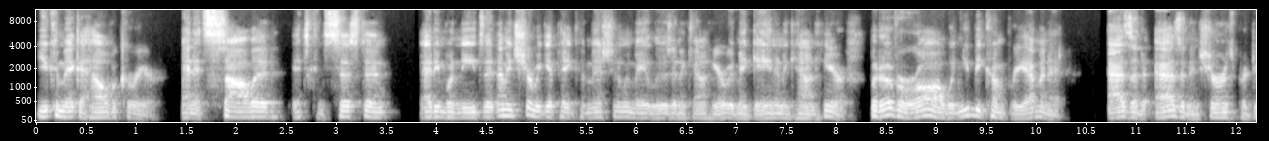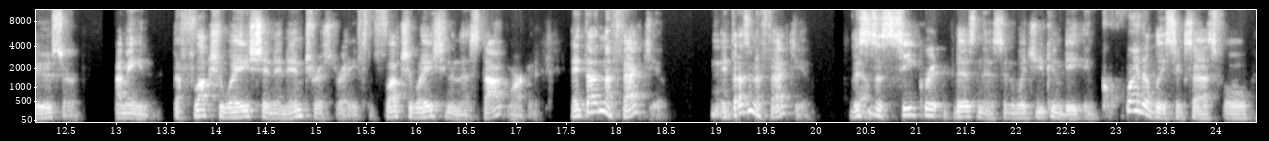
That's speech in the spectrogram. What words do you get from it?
you can make a hell of a career, and it's solid, it's consistent. Anyone needs it. I mean, sure, we get paid commission. We may lose an account here. We may gain an account here. But overall, when you become preeminent as an as an insurance producer, I mean, the fluctuation in interest rates, the fluctuation in the stock market, it doesn't affect you. It hmm. doesn't affect you. This yeah. is a secret business in which you can be incredibly successful,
